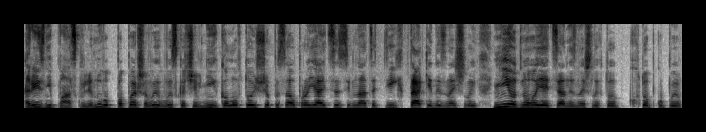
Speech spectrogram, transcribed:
Різні пасквілі. Ну, по-перше, ви вискочив Ніколов, той, що писав про яйця 17, їх так і не знайшли. Ні одного яйця не знайшли, хто хто б купив,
